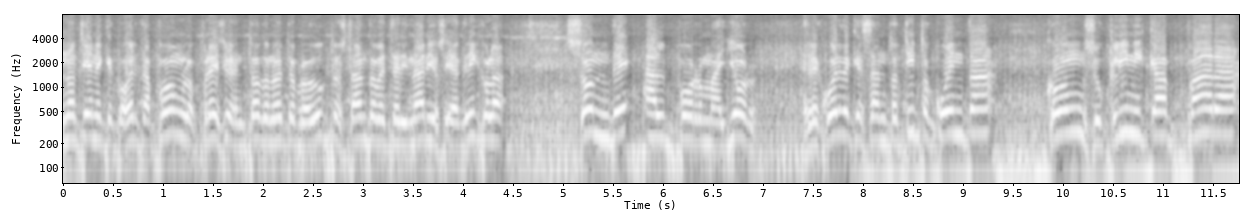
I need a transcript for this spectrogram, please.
no tiene que coger tapón, los precios en todos nuestros productos, tanto veterinarios y agrícolas, son de al por mayor. Recuerde que Santo Tito cuenta con su clínica para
